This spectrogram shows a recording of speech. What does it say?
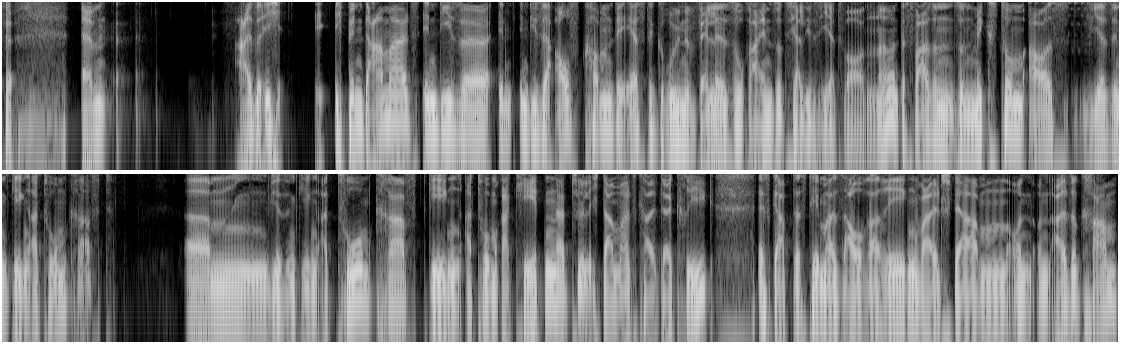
ähm, also ich ich bin damals in diese, in, in diese aufkommende erste grüne Welle so rein sozialisiert worden. Ne? Das war so ein, so ein Mixtum aus, wir sind gegen Atomkraft. Ähm, wir sind gegen Atomkraft, gegen Atomraketen natürlich, damals kalter Krieg. Es gab das Thema saurer Regen, Waldsterben und, und also Kram.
